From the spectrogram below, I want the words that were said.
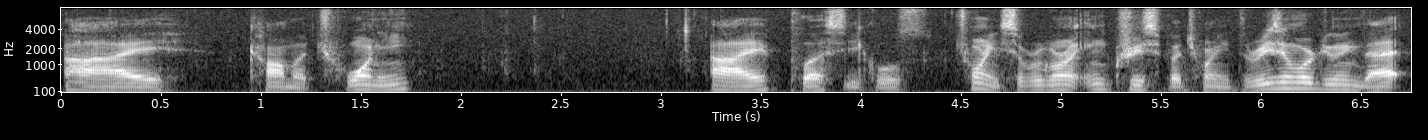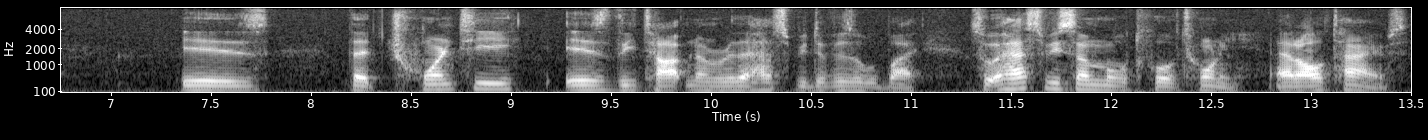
i comma 20 i plus equals 20 so we're going to increase it by 20 the reason we're doing that is that 20 is the top number that has to be divisible by. So it has to be some multiple of 20 at all times.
